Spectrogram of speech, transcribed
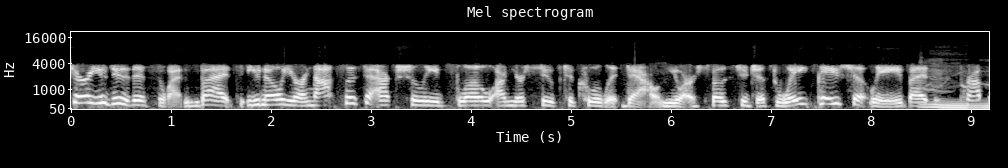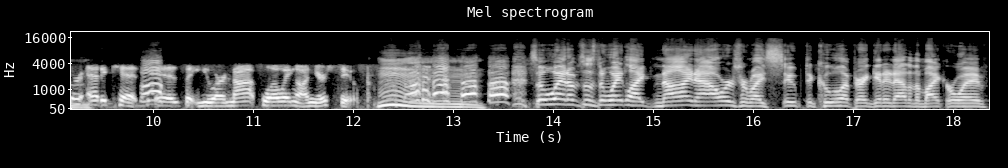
sure you do this one, but you know you're not supposed to actually blow on your soup to cool it down. You are supposed to just wait patiently, but Hmm. proper etiquette is that you are not blowing on your soup. so wait, I'm supposed to wait like nine hours for my soup to cool after I get it out of the microwave?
